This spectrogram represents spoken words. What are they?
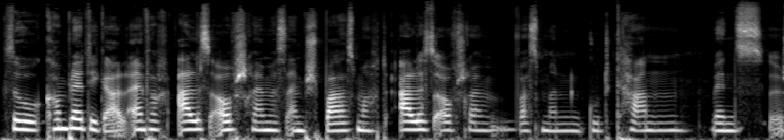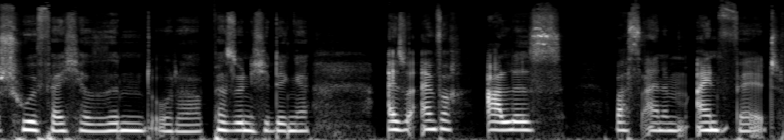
So komplett egal. Einfach alles aufschreiben, was einem Spaß macht. Alles aufschreiben, was man gut kann, wenn es äh, Schulfächer sind oder persönliche Dinge. Also einfach alles, was einem einfällt.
